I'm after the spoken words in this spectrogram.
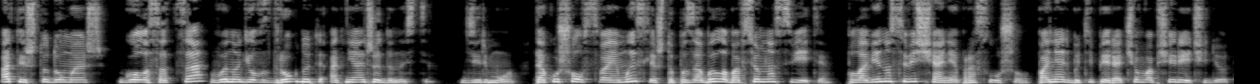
а ты что думаешь?» Голос отца вынудил вздрогнуть от неожиданности. Дерьмо. Так ушел в свои мысли, что позабыл обо всем на свете. Половину совещания прослушал. Понять бы теперь, о чем вообще речь идет.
